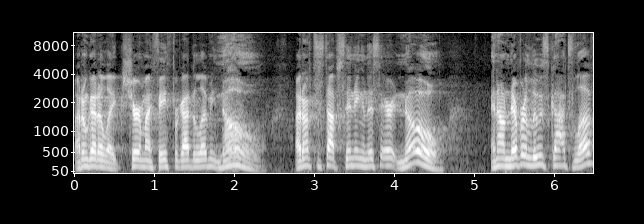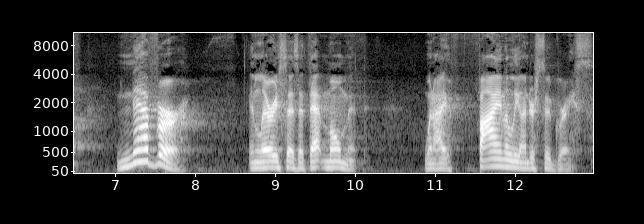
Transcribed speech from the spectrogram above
I don't got to like share my faith for God to love me? No. I don't have to stop sinning in this area? No. And I'll never lose God's love? Never. And Larry says, at that moment, when I finally understood grace,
